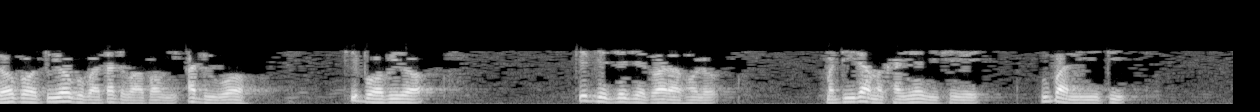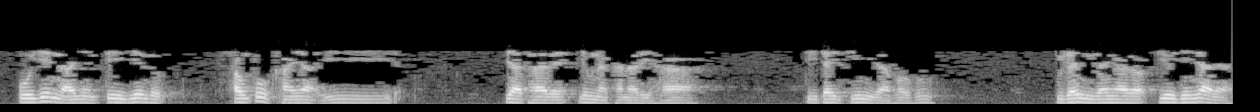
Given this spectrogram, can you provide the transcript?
လောကောသူယောကိုပါတတ္တဝါပေါင်းကြီးအတုဝောဖြစ်ပေါ်ပြီးတော့ပြစ်ပြစ်ကြက်ကြက်သွားတာမဟုတ်လို့မတိရမခံရကြီးဖြစ်၍ဥပနိယတိပူခြင်းနာခြင်းတည်ခြင်းတို့ဆောင်ပုတ်ခံရ၏တဲ့ ပြထားတဲ့ယုံနာခန္ဓာတွေဟာဒီတိုင်းကြီးနေတာမဟုတ်ဘူးလူတိုင်းလူတိုင်းကတော့ပြိုကျင်ကြတယ်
